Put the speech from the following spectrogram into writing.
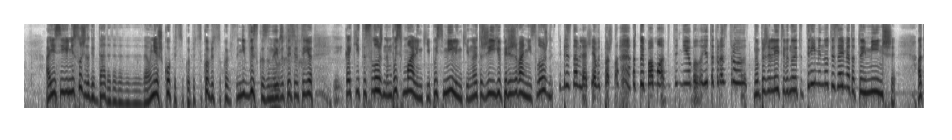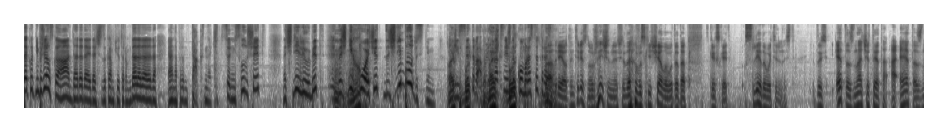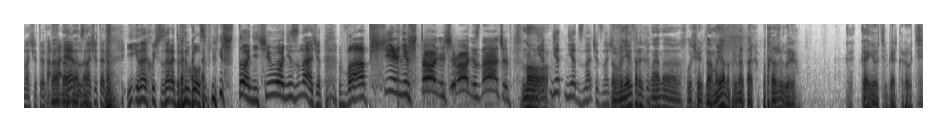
А если ее не слушать, говорит, да, да, да, да, да, да, да. У нее ж копится, копится, копится, копится, невысказанные вот эти вот ее э, какие-то сложные, пусть маленькие, пусть миленькие, но это же ее переживания и сложные. Ты представляешь, я вот пошла, а той помады-то не было, я так расстроилась. Ну, пожалейте вы, ну это три минуты займет, а то и меньше. А так вот не пожалуйста, сказала, а, да-да-да, и дальше за компьютером, да-да-да-да. И она потом, так, значит, все, не слушает, значит, не любит, значит, не хочет, значит, не буду с ним. Значит, и с будет- этого, а потом значит, как снежный будет- ком растет, да. растет. Андрей, вот интересно, у женщин меня всегда восхищала вот эта, как сказать, следовательность. То есть это значит это, а это значит это, Да, а да, это да, да. значит это. И иногда хочется заорать дурным голосом. Ничто ничего не значит. Вообще ничто ничего не значит. Но Нет, нет, нет, значит, значит. в значит. некоторых, наверное, случаях, да. Но я, например, так подхожу и говорю, какая у тебя грудь.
